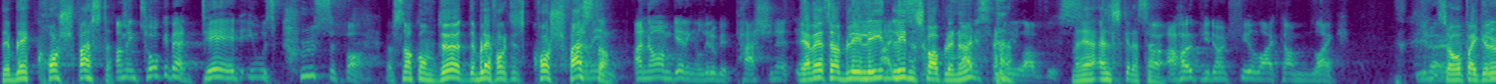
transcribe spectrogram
Det ble korsfestet. I mean, talk about dead, it was crucified. Snakk om død. Det ble faktisk I korsfesta. mean, I know I'm getting a little bit Jeg vet jeg blir li- lidenskapelig nå, really men jeg elsker So dette. I hope you don't feel like I'm like, Så håper jeg, du,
